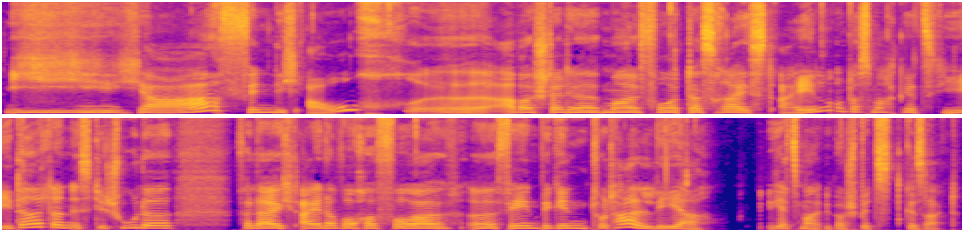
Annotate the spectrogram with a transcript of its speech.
Ja, finde ich auch. Äh, aber stell dir mal vor, das reißt ein und das macht jetzt jeder. Dann ist die Schule vielleicht eine Woche vor äh, Ferienbeginn total leer. Jetzt mal überspitzt gesagt.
